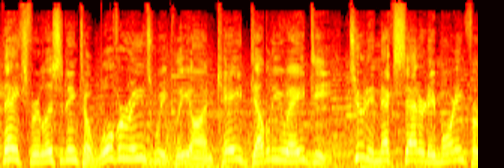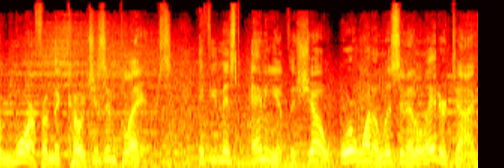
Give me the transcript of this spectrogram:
Thanks for listening to Wolverines Weekly on KWAD. Tune in next Saturday morning for more from the coaches and players. If you missed any of the show or want to listen at a later time,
